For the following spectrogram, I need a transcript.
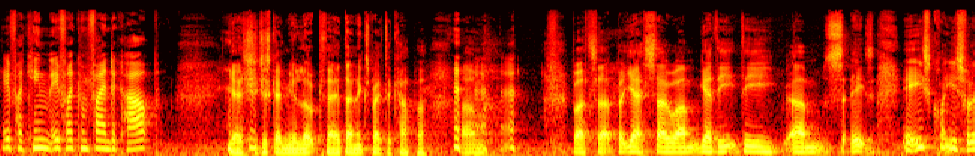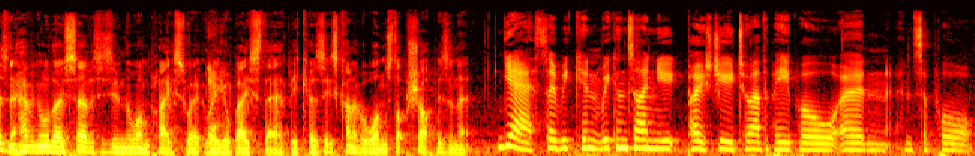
if I can if I can find a cup. Yeah, she just gave me a look there. Don't expect a cuppa. Um, but uh, but yeah, so um, yeah, the the um, it's it is quite useful, isn't it, having all those services in the one place where, where Yeah. you're based there because it's kind of a one stop shop, isn't it? Yeah, so we can we can sign you post you to other people and and support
